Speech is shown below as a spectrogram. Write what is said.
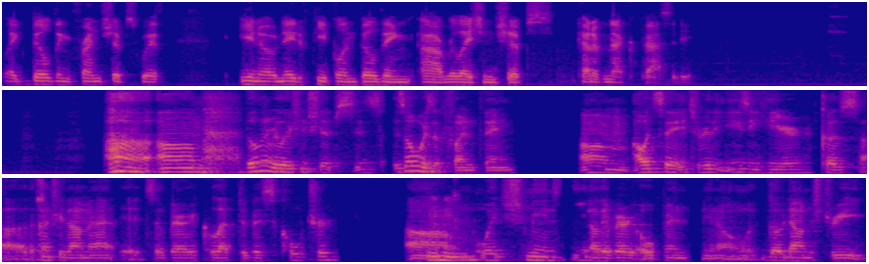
like building friendships with, you know, Native people and building uh, relationships, kind of in that capacity? Ah, um, building relationships is, is always a fun thing. Um, I would say it's really easy here because uh, the country that I'm at, it's a very collectivist culture, um, which means you know they're very open. You know, go down the street,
